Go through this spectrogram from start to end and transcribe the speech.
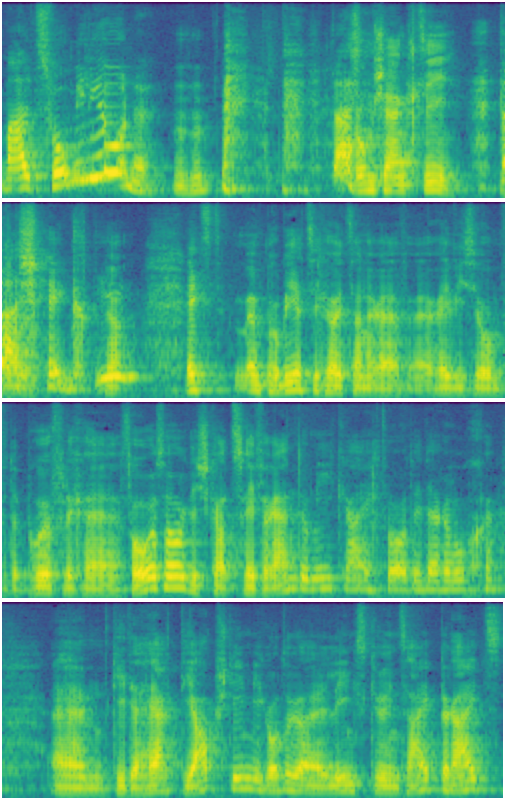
mal zwei Millionen. Mhm. Das, Darum schenkt sie. Das schenkt sie. Ja. Jetzt, man probiert sich jetzt an einer Revision von der beruflichen Vorsorge. Es ist gerade das Referendum eingereicht worden in dieser Woche. Ähm, es gibt eine harte Abstimmung, oder? Linksgrün sagt bereits,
